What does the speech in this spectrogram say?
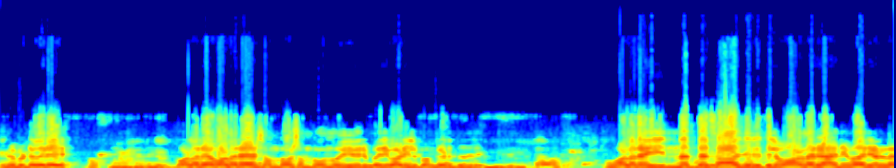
പ്രിയപ്പെട്ടവരെ വളരെ വളരെ സന്തോഷം തോന്നുന്നു ഈ ഒരു പരിപാടിയിൽ പങ്കെടുത്തതിൽ വളരെ ഇന്നത്തെ സാഹചര്യത്തിൽ വളരെ അനിവാര്യമുള്ള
